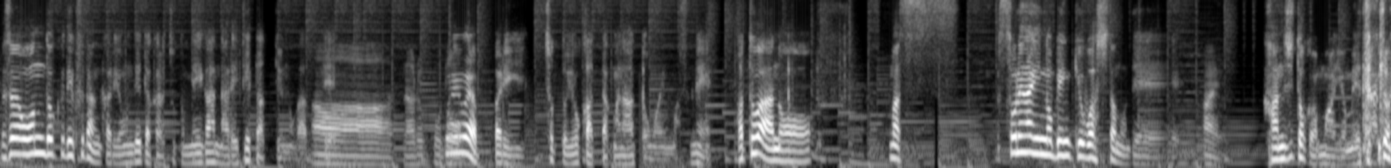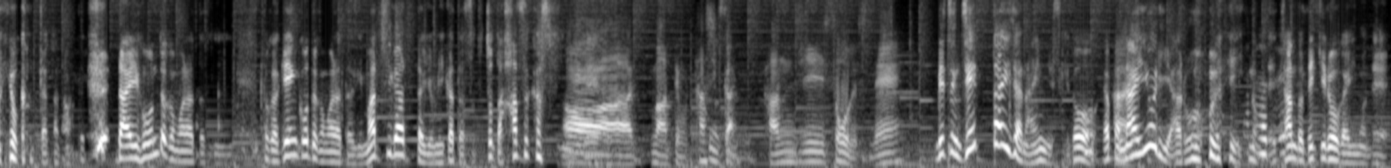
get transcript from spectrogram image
でそれは音読で普段から読んでたからちょっと目が慣れてたっていうのがあって、ああ、なるほど。これはやっぱりちょっと良かったかなと思いますね。あとはあの、まあ、すそれなりの勉強はしたので、はい。漢字とかまあ読めたのが良かったかな。台本とかもらった時にとか原稿とかもらった時に間違った読み方するとちょっと恥ずかしいので、ああ、まあでも確かに漢字そうですね。別に絶対じゃないんですけど、やっぱはいないよりある方がいいので、はいちゃんとできる方がいいので、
